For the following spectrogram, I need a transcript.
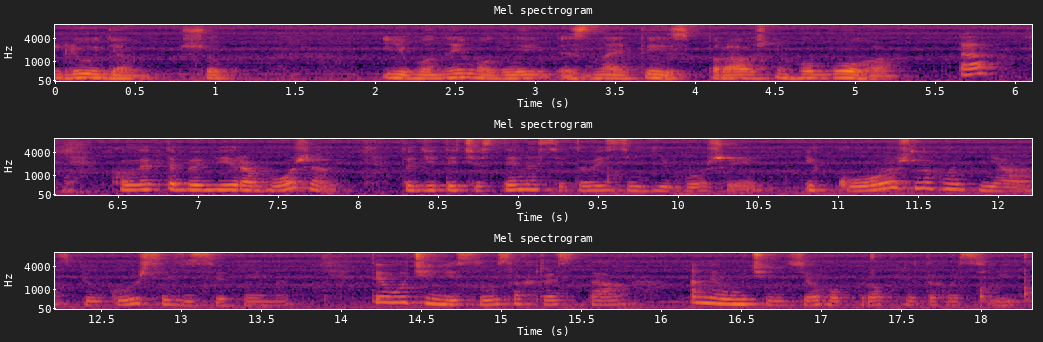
людям, щоб і вони могли знайти справжнього Бога. Так? Коли в тебе віра Божа, тоді ти частина святої сім'ї Божої. І кожного дня спілкуєшся зі святими. Ти учень Ісуса Христа, а не учень цього проклятого світу.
